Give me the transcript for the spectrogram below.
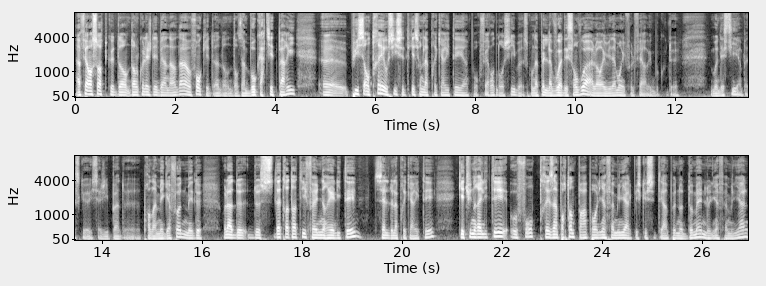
à faire en sorte que dans, le collège des Bernardins, au fond, qui est dans, un beau quartier de Paris, euh, puisse entrer aussi cette question de la précarité, hein, pour faire entendre aussi bah, ce qu'on appelle la voix des sans-voix. Alors évidemment, il faut le faire avec beaucoup de modestie, hein, parce qu'il ne s'agit pas de prendre un mégaphone, mais de voilà d'être attentif à une réalité celle de la précarité, qui est une réalité au fond très importante par rapport au lien familial, puisque c'était un peu notre domaine, le lien familial,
